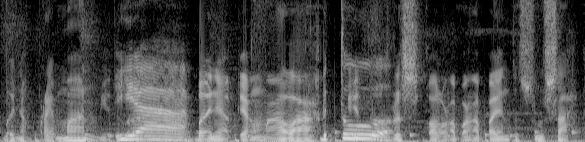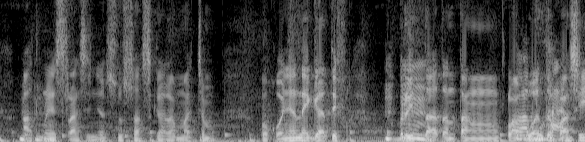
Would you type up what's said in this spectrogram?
banyak preman gitu kan. Iya. Banyak yang malah Betul. gitu. Terus kalau ngapa-ngapain tuh susah, administrasinya susah segala macam. Pokoknya negatif lah. Berita tentang pelabuhan, tuh Pelabuhan. pasti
